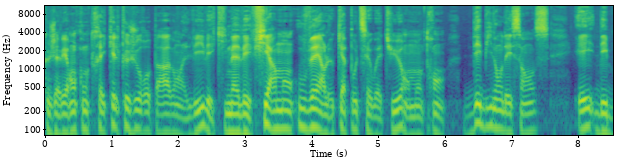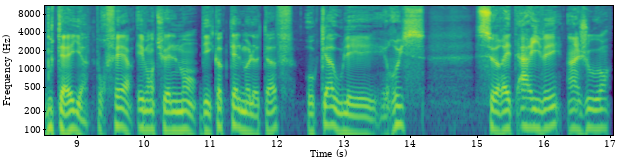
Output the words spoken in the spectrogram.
que j'avais rencontré quelques jours auparavant à Lviv et qui m'avait fièrement ouvert le capot de sa voiture en montrant des bidons d'essence et des bouteilles pour faire éventuellement des cocktails Molotov au cas où les Russes serait arrivé un jour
